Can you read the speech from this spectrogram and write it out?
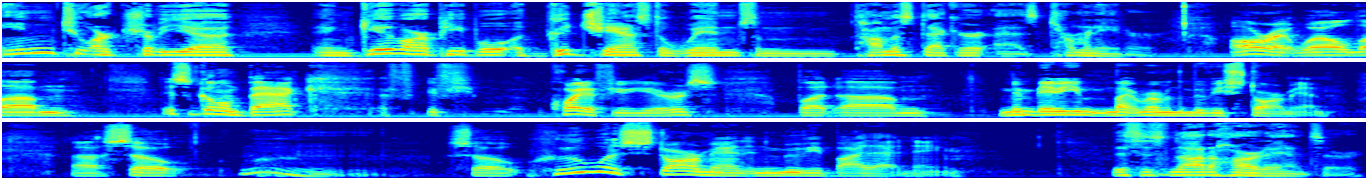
into our trivia and give our people a good chance to win some Thomas Dekker as Terminator? All right. Well, um, this is going back a f- if, quite a few years, but um, maybe you might remember the movie Starman. Uh, so, so who was Starman in the movie by that name? This is not a hard answer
